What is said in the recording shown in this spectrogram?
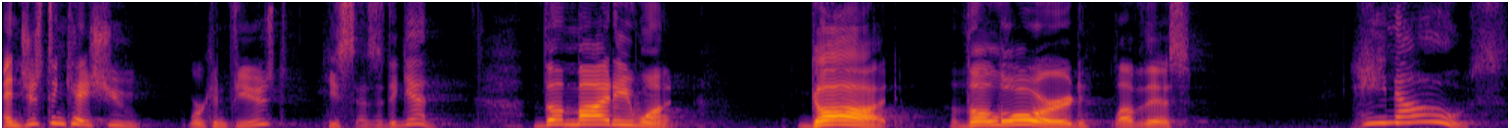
And just in case you were confused, he says it again. The mighty one, God, the Lord, love this, he knows.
